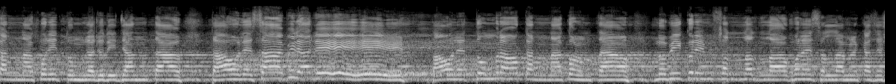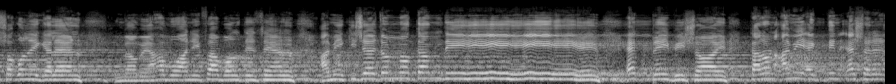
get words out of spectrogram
কান্না করি তোমরা যদি জানতাম তাহলে সাহাবিরা রে, তাহলে তোমরাও কান্না করতাম নবী করিম সাল্লাহ সাল্লামের কাছে সকলে গেলেন। ইমামে আবু হানিফা বলতেছেন, আমি কিসের জন্য কান্দি? একটাই বিষয়, কারণ আমি একদিন এসরের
